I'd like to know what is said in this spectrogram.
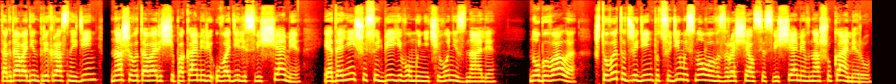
Тогда в один прекрасный день нашего товарища по камере уводили с вещами, и о дальнейшей судьбе его мы ничего не знали. Но бывало, что в этот же день подсудимый снова возвращался с вещами в нашу камеру.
